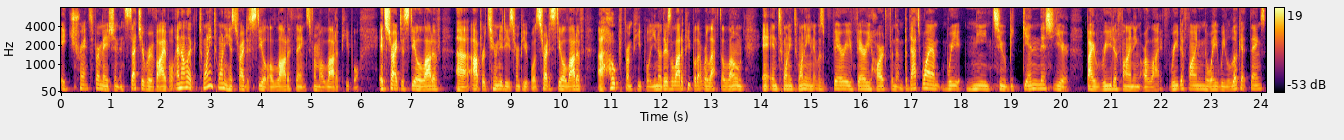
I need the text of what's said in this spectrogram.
a transformation and such a revival. And I'm like, 2020 has tried to steal a lot of things from a lot of people. It's tried to steal a lot of uh, opportunities from people. It's tried to steal a lot of uh, hope from people. You know, there's a lot of people that were left alone in, in 2020, and it was very, very hard for them. But that's why I'm, we need to begin this year by redefining our life, redefining the way we look at things,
